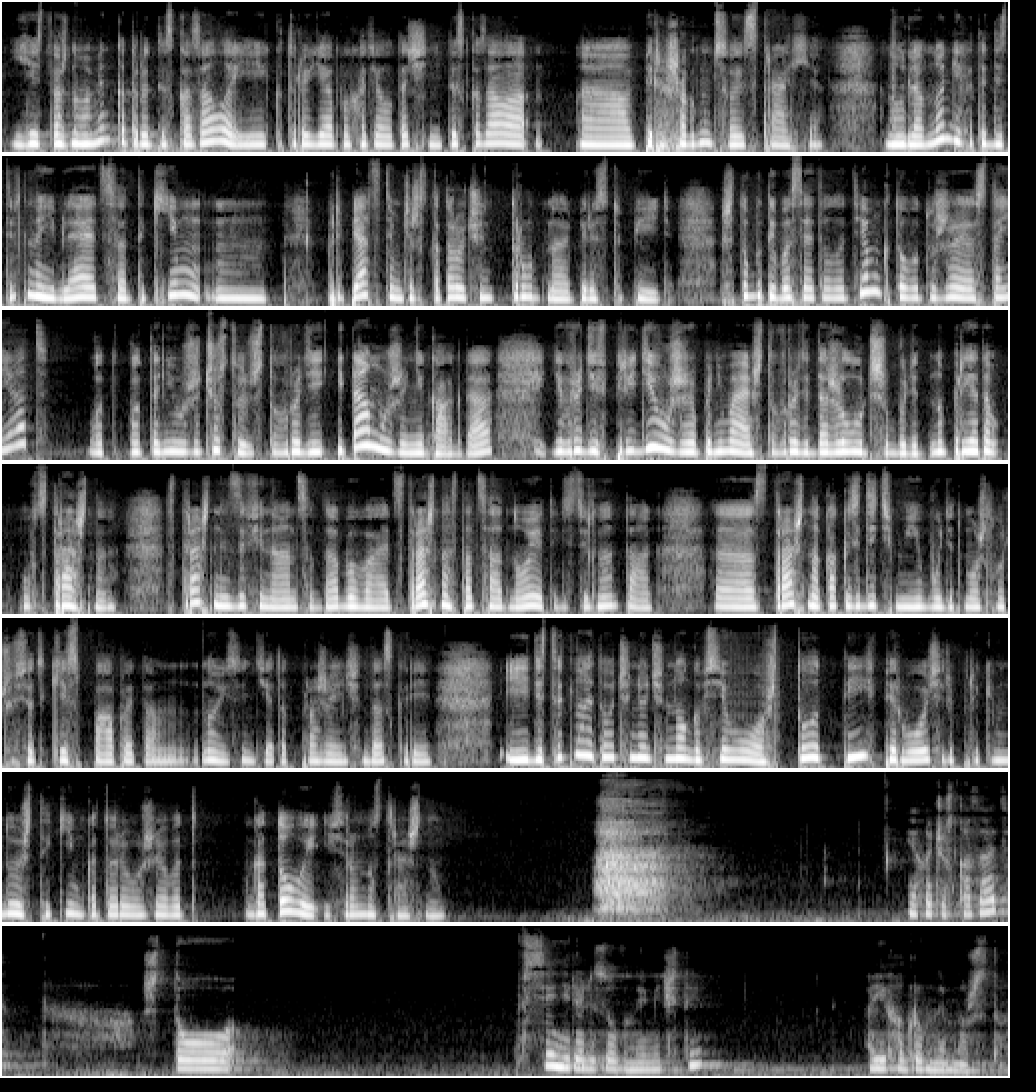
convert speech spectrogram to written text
Есть важный момент, который ты сказала и который я бы хотела уточнить. Ты сказала э, перешагнуть свои страхи. Но для многих это действительно является таким м, препятствием, через которое очень трудно переступить. Что бы ты посоветовала тем, кто вот уже стоят вот, вот они уже чувствуют, что вроде и там уже никак, да, и вроде впереди уже понимаешь, что вроде даже лучше будет, но при этом ну, страшно. Страшно из-за финансов, да, бывает. Страшно остаться одной, это действительно так. Э, страшно, как с детьми будет, может, лучше все таки с папой, там, ну, извините, это про женщин, да, скорее. И действительно, это очень-очень много всего. Что ты в первую очередь порекомендуешь таким, которые уже вот готовы и все равно страшно? Я хочу сказать, что все нереализованные мечты, а их огромное множество,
